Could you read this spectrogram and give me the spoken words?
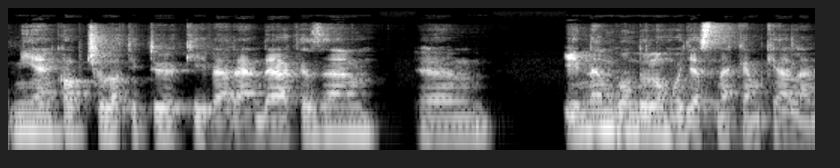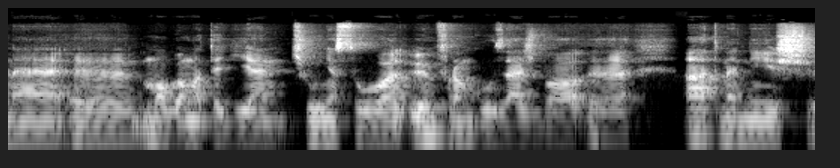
milyen kapcsolati tőkével rendelkezem, én nem gondolom, hogy ezt nekem kellene magamat egy ilyen csúnya szóval önfrankózásba átmenni és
